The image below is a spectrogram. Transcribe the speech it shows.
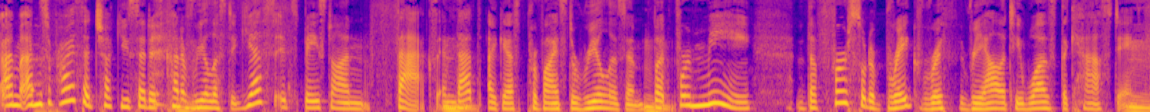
I'm I'm surprised that Chuck, you said it's kind of realistic. Yes, it's based on facts, and that I guess provides the realism. But for me, the first sort of break with reality was the casting.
